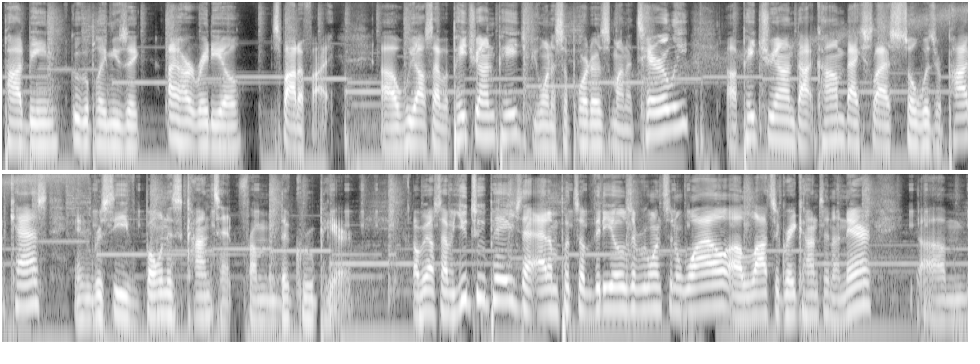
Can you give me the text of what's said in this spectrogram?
Podbean, Google Play Music, iHeartRadio, Spotify. Uh, we also have a Patreon page if you want to support us monetarily. Uh, Patreon.com backslash Soul Wizard Podcast and receive bonus content from the group here. Uh, we also have a YouTube page that Adam puts up videos every once in a while. Uh, lots of great content on there. Um,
